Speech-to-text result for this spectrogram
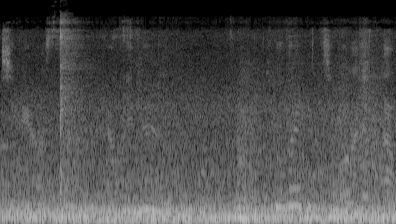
소갈비집에 왔어요. 여기는 소갈비집이 맛있다고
